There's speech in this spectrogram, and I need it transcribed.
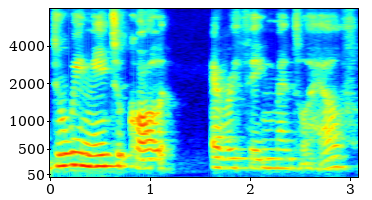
do we need to call everything mental health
